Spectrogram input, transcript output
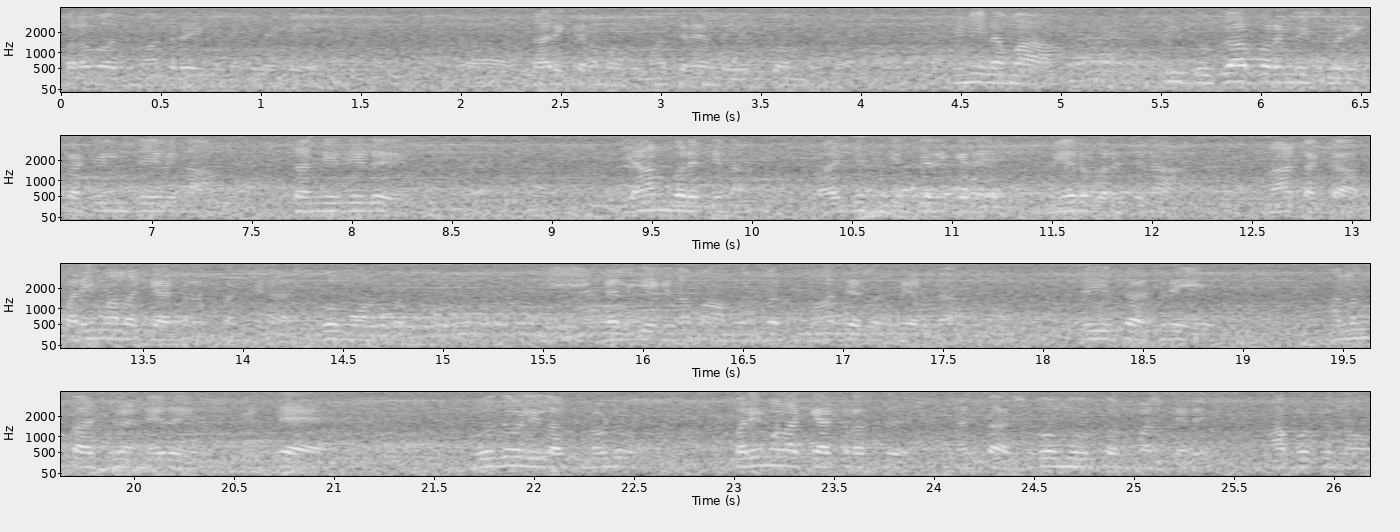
ಫಲವಾಗಿ ಮಾತ್ರ ಜನಗಳಿಗೆ ಕಾರ್ಯಕ್ರಮದ ಮಾತ್ರೆಯನ್ನು ಎತ್ಕೊಂಡು ಇನ್ನು ನಮ್ಮ ಶ್ರೀ ದುರ್ಗಾ ಪರಮೇಶ್ವರಿ ಕಟೀಲ್ ದೇವಿನ ಸನ್ನಿಧಿಡಿ ಯಾನ್ ಬರೆದಿನ ರಾಜೇಶ್ ಕಿಂಚರಿಕೆರೆ ಮೇರು ಬರೆದಿನ ನಾಟಕ ಪರಿಮಳ ಕ್ಯಾಟರ್ ಪಂಚಿನ ಶುಭ ಮಹೋತ್ಸವ ಈ ಕಲಿಗೆಗೆ ನಮ್ಮ ಮುಂಬತ್ ಮಾತೆಲ್ಲ ಸೇರಿದ. ಶ್ರೀಯುತ ಶ್ರೀ ಅನಂತಾಚರಣ್ಯರು ಮತ್ತೆ ಗೋದೋಳಿ ಲಕ್ನೋಡು ಪರಿಮಳ ಕ್ಯಾಟ್ರಸ್ ಅಂತ ಶುಭ ಮುಹೂರ್ತವನ್ನು ಮಾಡ್ತೀರಿ. ಆ ಪಟ್ಟು ನಾವು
